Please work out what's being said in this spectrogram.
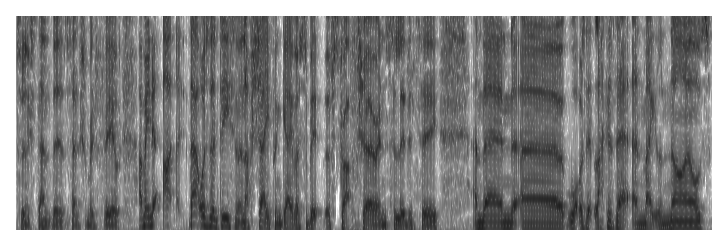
to an extent the central midfield. I mean, I, that was a decent enough shape and gave us a bit of structure and solidity. And then uh, what was it? Lacazette and Maitland Niles,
